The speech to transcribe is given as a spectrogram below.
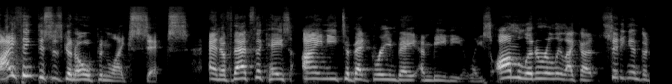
I think this is going to open like six. And if that's the case, I need to bet Green Bay immediately. So I'm literally like a sitting in the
